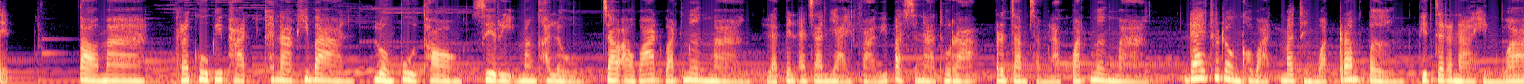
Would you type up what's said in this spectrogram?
2517 ต่อมา พระครูพิพัฒน์คณาพิบาล หลวงปู่ทอง สิริมังคโล เจ้าอาวาสวัดเมืองมาง และเป็นอาจารย์ใหญ่ฝ่ายวิปัสสนาธุระ ประจำสำนักวัดเมืองมาง ได้ทุดงควัตมาถึงวัดร่ำเปิง พิจารณาเห็นว่า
